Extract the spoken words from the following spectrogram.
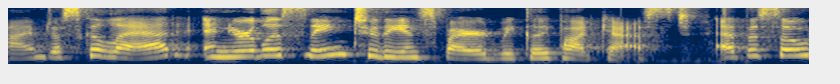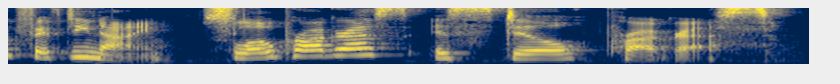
I'm Jessica Ladd, and you're listening to the Inspired Weekly Podcast, episode 59. Slow progress is still progress.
